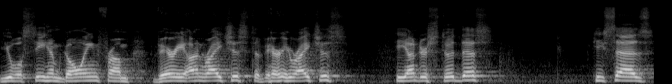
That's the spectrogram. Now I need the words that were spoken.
you will see him going from very unrighteous to very righteous. He understood this. He says,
